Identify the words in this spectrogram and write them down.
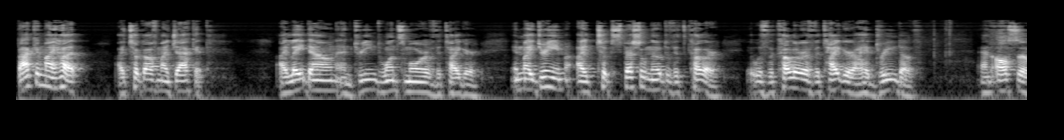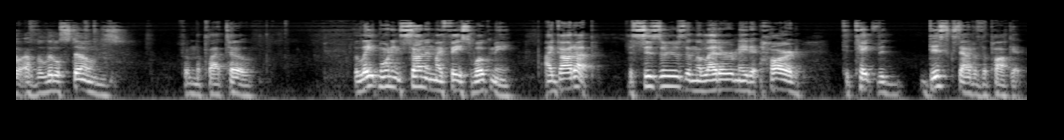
Back in my hut, I took off my jacket. I lay down and dreamed once more of the tiger. In my dream, I took special note of its color. It was the color of the tiger I had dreamed of, and also of the little stones from the plateau. The late morning sun in my face woke me. I got up. The scissors and the letter made it hard to take the discs out of the pocket.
